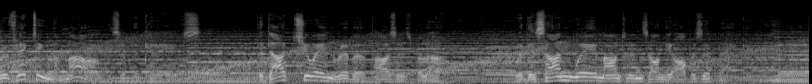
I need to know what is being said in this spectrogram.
Reflecting the mouths of the caves, the Daquan River passes below, with the Sanwei Mountains on the opposite bank.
